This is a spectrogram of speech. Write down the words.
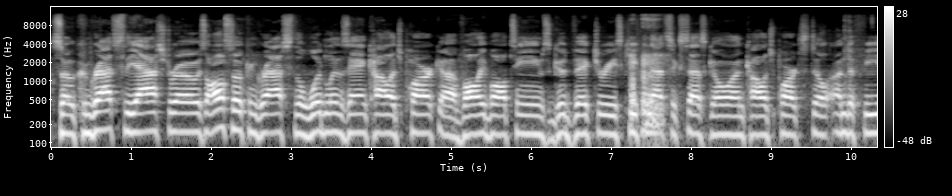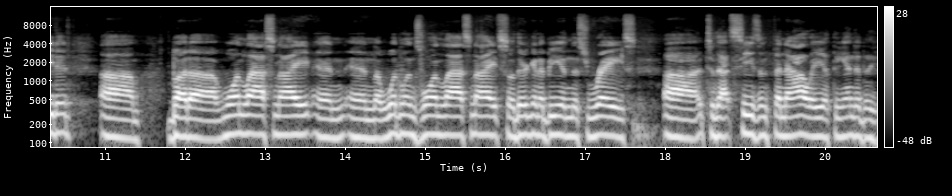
So congrats to the Astros. Also congrats to the Woodlands and College Park uh, volleyball teams. Good victories, keeping that success going. College Park still undefeated, um, but uh, won last night, and and the Woodlands won last night. So they're going to be in this race uh, to that season finale at the end of the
